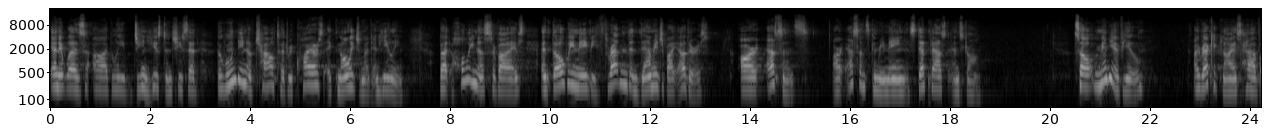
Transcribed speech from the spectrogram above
And it was, uh, I believe, Jean Houston, she said, the wounding of childhood requires acknowledgement and healing. But holiness survives, and though we may be threatened and damaged by others, our essence, our essence can remain steadfast and strong. So many of you, I recognize, have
